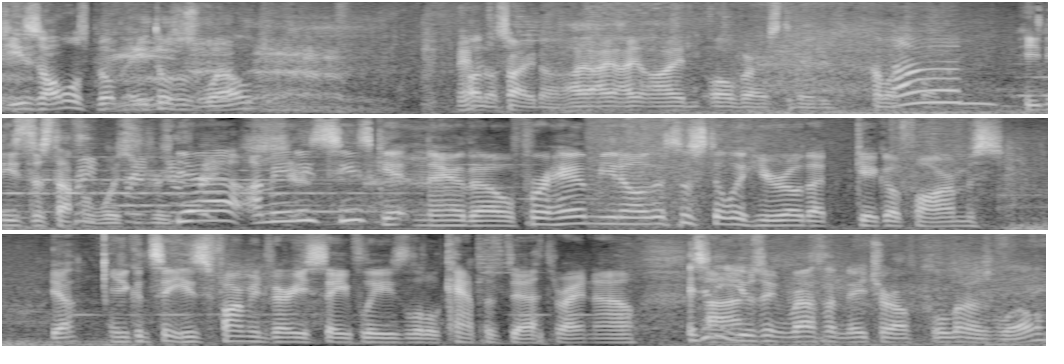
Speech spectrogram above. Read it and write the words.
he's almost built Atos as well. Oh, no, sorry, no. I, I, I overestimated how much fun. Um, He needs the stuff of Wizardry. yeah, I mean, he's, he's getting there, though. For him, you know, this is still a hero that Giga farms. Yeah. You can see he's farming very safely. He's a little camp of death right now. Isn't he Uh, using Wrath of Nature off cooldown as well?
